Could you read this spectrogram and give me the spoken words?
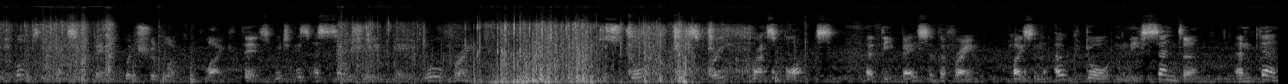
we want to make something which should look like this, which is essentially a door frame. Destroy these three grass blocks at the base of the frame, place an oak door in the centre, and then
